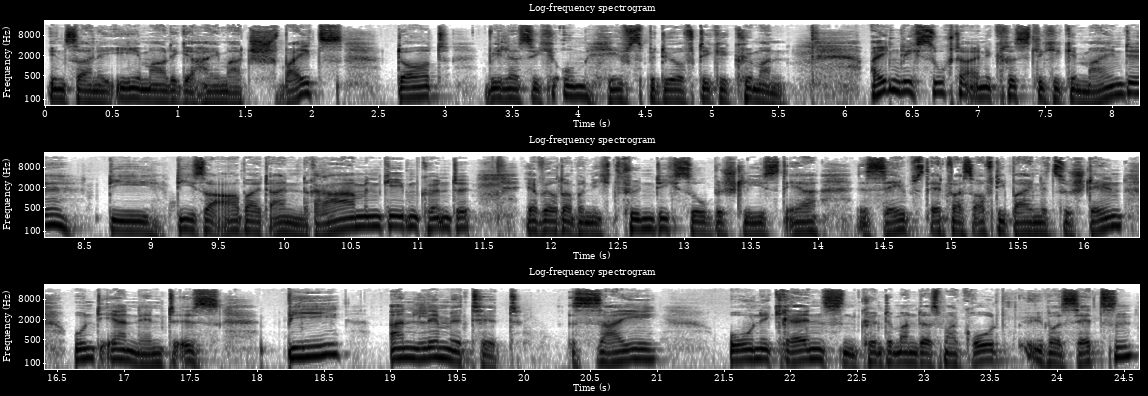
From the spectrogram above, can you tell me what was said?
in seine ehemalige Heimat Schweiz. Dort will er sich um Hilfsbedürftige kümmern. Eigentlich sucht er eine christliche Gemeinde, die dieser Arbeit einen Rahmen geben könnte. Er wird aber nicht fündig, so beschließt er, selbst etwas auf die Beine zu stellen und er nennt es Be Unlimited, sei ohne Grenzen, könnte man das mal grob übersetzen.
